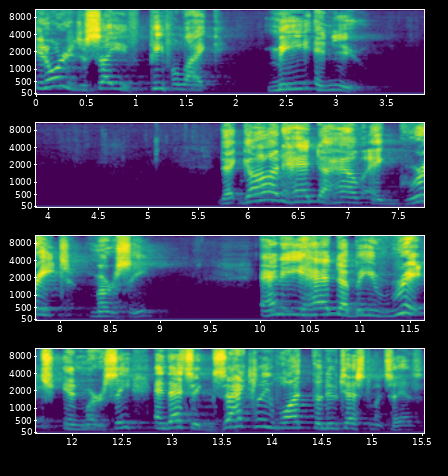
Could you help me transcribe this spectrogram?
in order to save people like me and you, that God had to have a great mercy and he had to be rich in mercy, and that's exactly what the New Testament says.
